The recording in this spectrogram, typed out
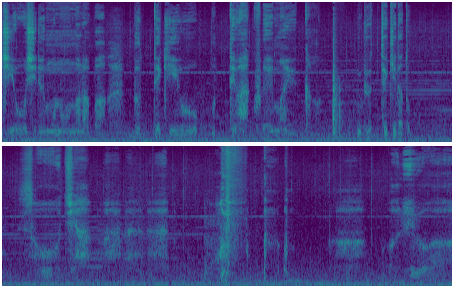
の道を知る者ならば仏敵を撃ってはくれまいか。仏敵だと？そうじゃ。あれは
